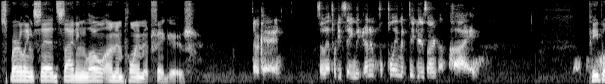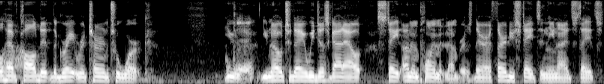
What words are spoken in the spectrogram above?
Sperling said, citing low unemployment figures. okay? So that's what he's saying. The unemployment figures aren't high. People have called it the great return to work. You, Okay. you know, today we just got out state unemployment numbers. There are 30 states in the United States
